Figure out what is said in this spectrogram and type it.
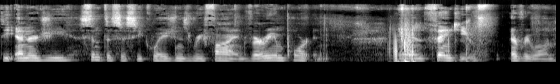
the energy synthesis equations refined. Very important. And thank you, everyone.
